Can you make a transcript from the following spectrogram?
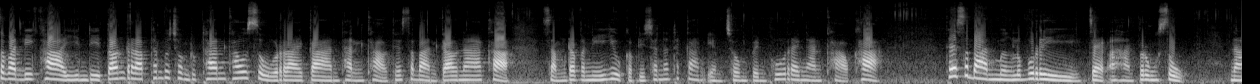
สวัสดีค่ะ ยินดีต้อนรับท่านผู้ชมทุกท่านเข้าสู่รายการทันข่าวเทศบาลก้าวหน้าค่ะสำหรับวันนี้อยู่กับดิฉันนัทการเอี่ยมชมเป็นผู้รายงานข่าวค่ะ เทศบาลเมืองลบบุรี แจกอาหารปรุงสุก น้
